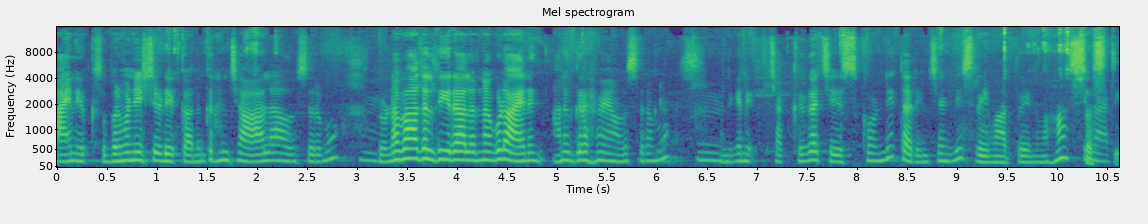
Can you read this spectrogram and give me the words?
ఆయన యొక్క సుబ్రహ్మణ్యేశ్వరుడు యొక్క అనుగ్రహం చాలా అవసరము. రుణ బాధలు తీరాలన్నా కూడా ఆయన అనుగ్రహమే అవసరము. అందుకని చక్కగా చేసుకోండి తరించండి. శ్రీమాత్రే నమ. స్వస్తి.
